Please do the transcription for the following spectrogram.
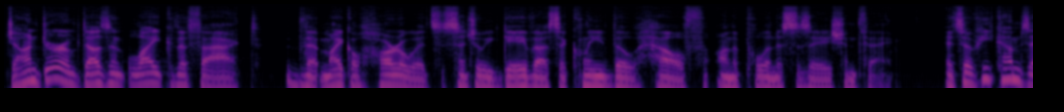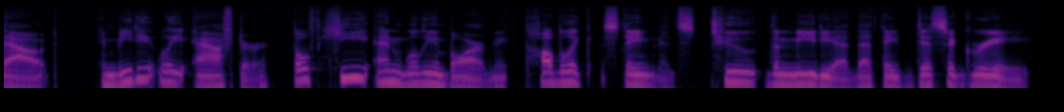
John Durham doesn't like the fact that Michael Horowitz essentially gave us a clean bill of health on the politicization thing. And so he comes out immediately after, both he and William Barr make public statements to the media that they disagree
